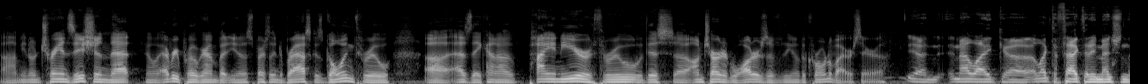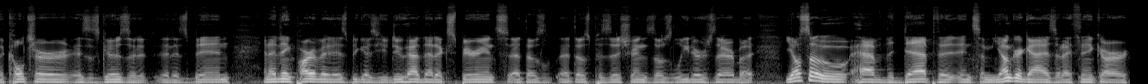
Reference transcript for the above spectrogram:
um, you know transition that you know every program, but you know especially Nebraska is going through uh, as they kind of pioneer through this uh, uncharted waters of you know the coronavirus era. Yeah, and, and I like uh, I like the fact that he mentioned the culture is as good as it, it has been, and I think part of it is because you do have that experience at those at those positions, those leaders there, but you also have the depth and some younger guys that I think are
